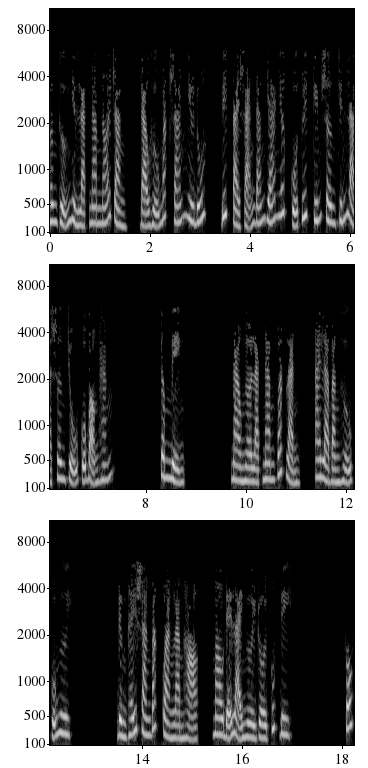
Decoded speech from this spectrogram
hân thưởng nhìn Lạc Nam nói rằng, đạo hữu mắt sáng như đuốc, biết tài sản đáng giá nhất của tuyết kiếm sơn chính là sơn chủ của bọn hắn. Câm miệng. Nào ngờ Lạc Nam quát lạnh, ai là bằng hữu của ngươi? Đừng thấy sang bắt quàng làm họ, mau để lại người rồi cút đi. Phốt.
